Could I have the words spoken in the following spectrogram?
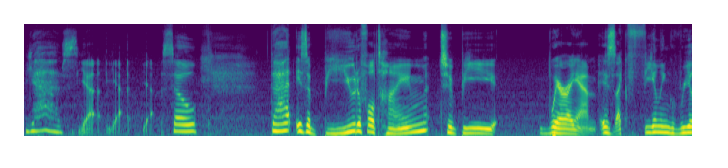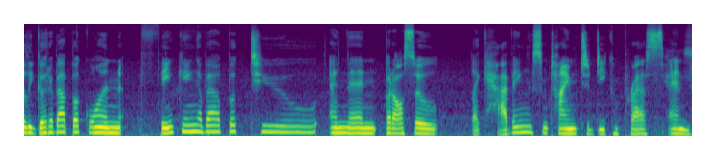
Yes. Yeah. Yeah. Yeah. So that is a beautiful time to be where I am, is like feeling really good about book one, thinking about book two, and then, but also like having some time to decompress and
